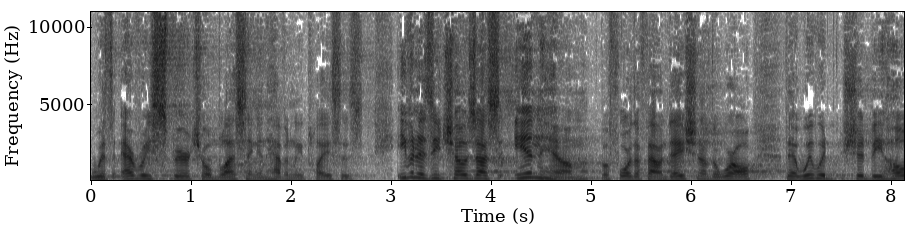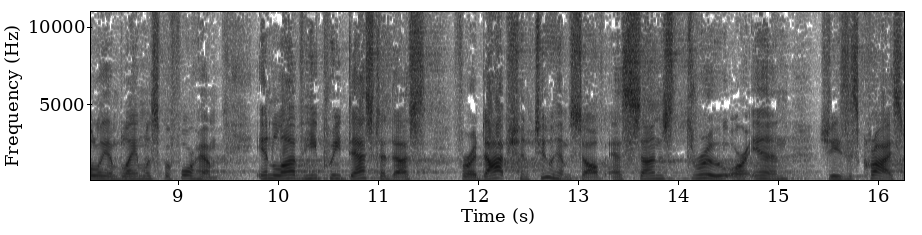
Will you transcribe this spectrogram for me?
with every spiritual blessing in heavenly places, even as he chose us in him before the foundation of the world, that we would, should be holy and blameless before him. In love, he predestined us for adoption to himself as sons through or in Jesus Christ,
